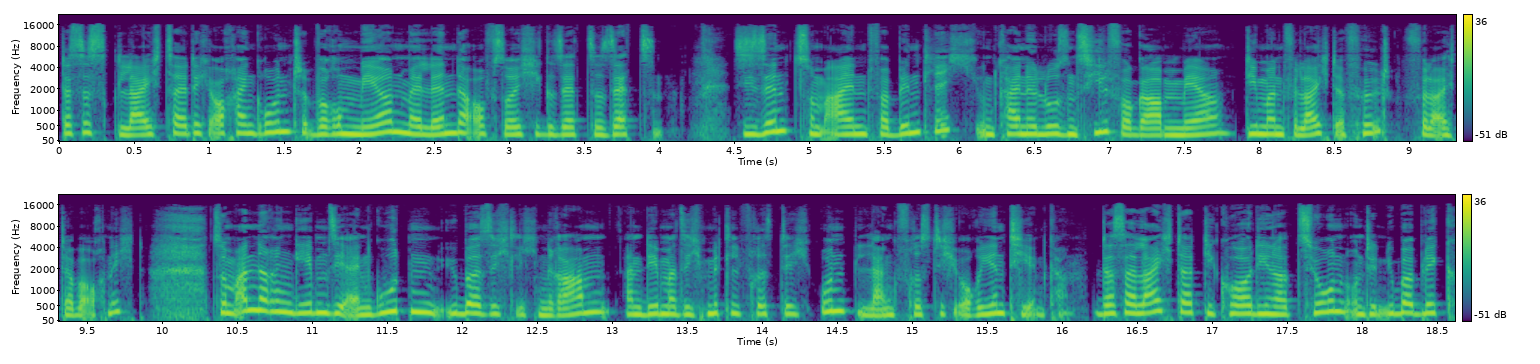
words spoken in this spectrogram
Das ist gleichzeitig auch ein Grund, warum mehr und mehr Länder auf solche Gesetze setzen. Sie sind zum einen verbindlich und keine losen Zielvorgaben mehr, die man vielleicht erfüllt, vielleicht aber auch nicht. Zum anderen geben sie einen guten, übersichtlichen Rahmen, an dem man sich mittelfristig und langfristig orientieren kann. Das erleichtert die Koordination und den Überblick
